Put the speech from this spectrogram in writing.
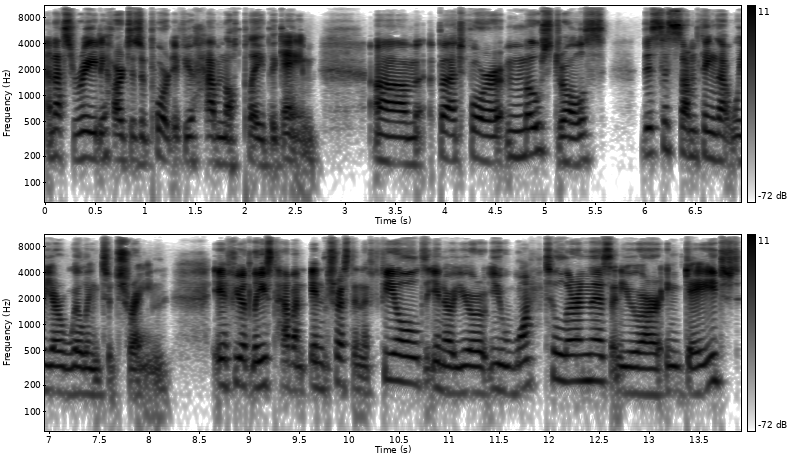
And that's really hard to support if you have not played the game. Um, but for most roles, this is something that we are willing to train. If you at least have an interest in the field, you know, you you want to learn this and you are engaged,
